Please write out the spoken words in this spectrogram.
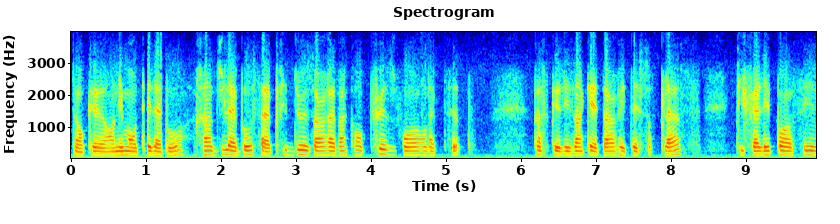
Donc, euh, on est monté là-bas. Rendu là-bas, ça a pris deux heures avant qu'on puisse voir la petite. Parce que les enquêteurs étaient sur place, puis il fallait passer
